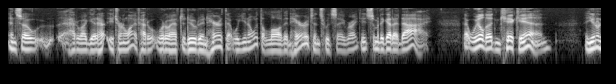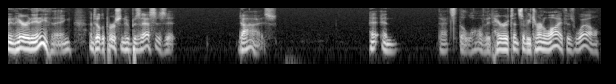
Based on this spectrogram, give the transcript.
And so, how do I get eternal life? How do what do I have to do to inherit that? Well, you know what the law of inheritance would say, right? Somebody got to die. That will doesn't kick in, and you don't inherit anything until the person who possesses it dies. And, and that's the law of inheritance of eternal life as well.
